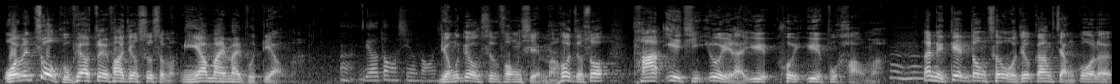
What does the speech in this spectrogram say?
我们做股票最怕就是什么？你要卖卖不掉嘛。嗯，流动性风险。流动性风险嘛，或者说它业绩越来越会越不好嘛。嗯哼。那你电动车，我就刚刚讲过了，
